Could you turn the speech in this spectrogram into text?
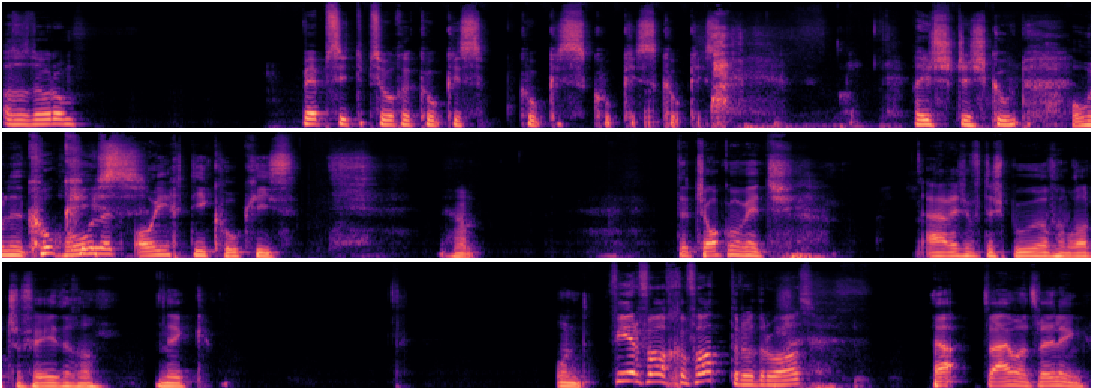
Also darum, Webseite besuchen, Cookies, Cookies, Cookies, Cookies. Ist, ist gut. Cookies. holt euch die Cookies. Ja. Der Djokovic, er ist auf der Spur von Roger Federer. Nick. Und Vierfacher Vater, oder was? ja, zweimal Zwilling.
